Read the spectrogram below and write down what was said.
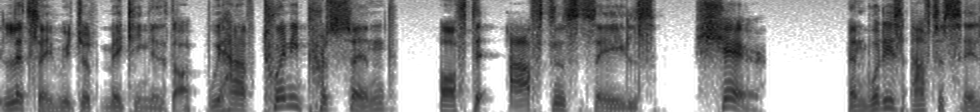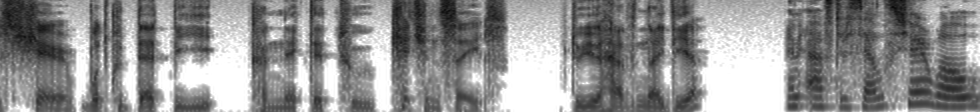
let's say we're just making it up. We have 20% of the after sales share. And what is after sales share? What could that be connected to kitchen sales? Do you have an idea? And after sales share, well,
